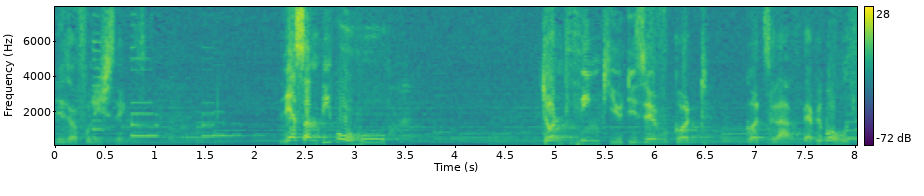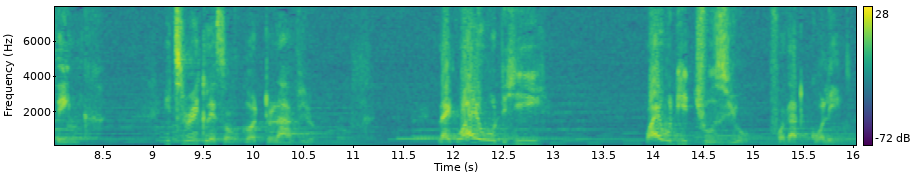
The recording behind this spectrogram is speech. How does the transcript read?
these are foolish things. There are some people who don't think you deserve God, God's love. There are people who think it's reckless of God to love you. Like, why would He, why would He choose you for that calling?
